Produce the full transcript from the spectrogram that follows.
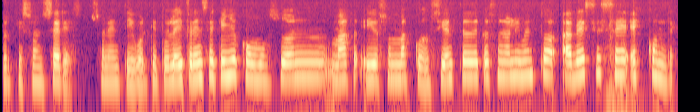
porque son seres, son entes igual que tú. La diferencia es que ellos como son más, ellos son más conscientes de que son alimentos, a veces se esconden.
